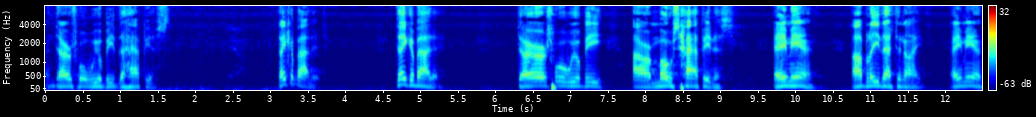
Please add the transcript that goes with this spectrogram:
And there's where we'll be the happiest. Think about it. Think about it. There's where we'll be our most happiness. Amen. I believe that tonight. Amen.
